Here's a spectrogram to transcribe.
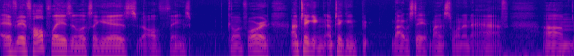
if if Hall plays and it looks like he is, all things going forward, I'm taking I'm taking Iowa State minus one and a half. Um,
